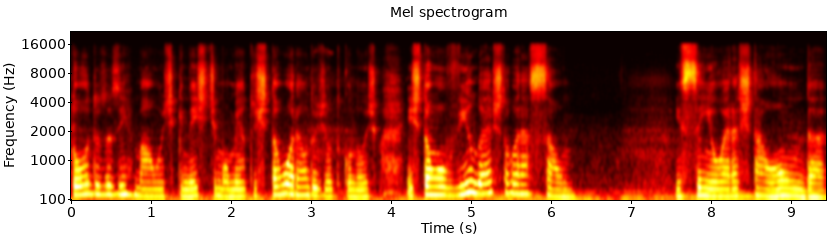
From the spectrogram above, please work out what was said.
todos os irmãos que neste momento estão orando junto conosco, estão ouvindo esta oração. E, Senhor, esta onda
